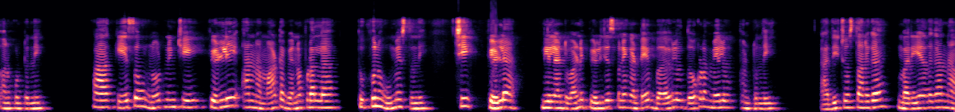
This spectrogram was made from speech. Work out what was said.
అనుకుంటుంది. ఆ కేశవ్ నోటి నుంచి పెళ్ళి అన్న మాట విన్నప్పుడల్లా తుప్పున ఉమ్మేస్తుంది. ఛీ పెళ్ళా? నీలాంటి వాడిని పెళ్ళి చేసుకునే కంటే బావిలో దూకడం మేలు అంటుంది. అది చూస్తానుగా. మర్యాదగా నా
